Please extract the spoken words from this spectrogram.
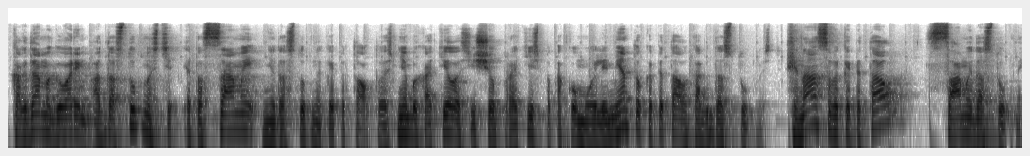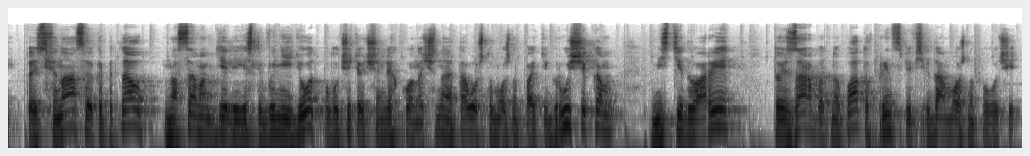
Когда мы говорим о доступности, это самый недоступный капитал. То есть мне бы хотелось еще пройтись по такому элементу капитала, как доступность. Финансовый капитал самый доступный. То есть финансовый капитал на самом деле, если вы не идиот, получить очень легко, начиная от того, что можно пойти грузчиком, мести дворы, то есть заработную плату в принципе всегда можно получить.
